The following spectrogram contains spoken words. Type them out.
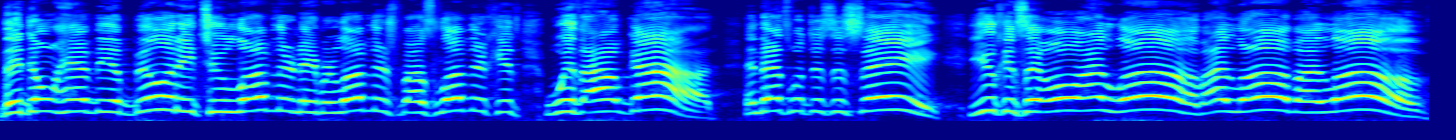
They don't have the ability to love their neighbor, love their spouse, love their kids without God. And that's what this is saying. You can say, Oh, I love, I love, I love.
